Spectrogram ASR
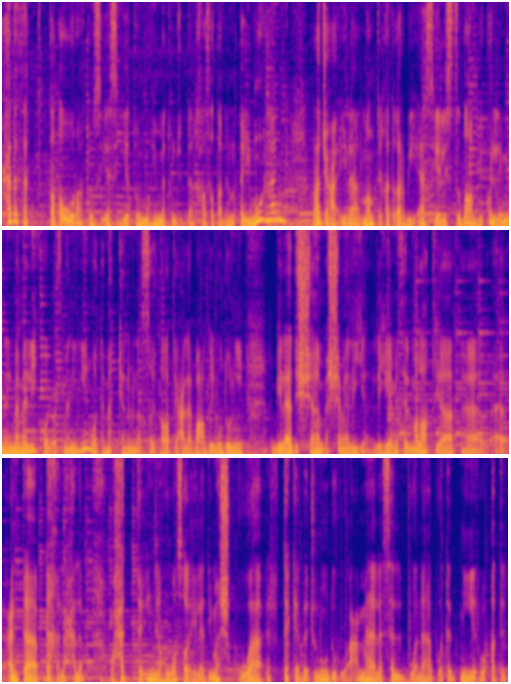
حدثت تطورات سياسية مهمة جدا خاصة أن تيمور لانج رجع إلى منطقة غرب آسيا لاصطدام بكل من المماليك والعثمانيين وتمكن من السيطرة على بعض مدن بلاد الشام الشمالية اللي هي مثل ملاطيا آه، عنتاب دخل حلب وحتى إنه وصل إلى دمشق وارتكب جنوده أعمال سلب ونهب وتدمير وقتل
